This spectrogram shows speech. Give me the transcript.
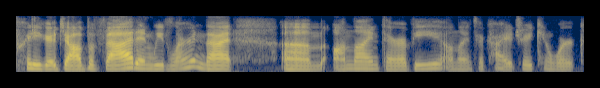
pretty good job of that. And we've learned that um, online therapy, online psychiatry can work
